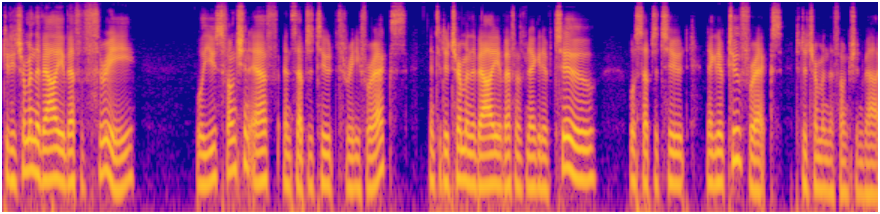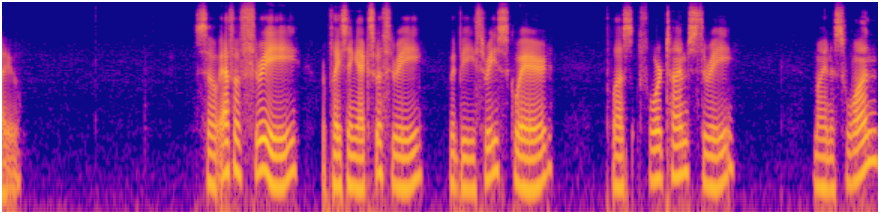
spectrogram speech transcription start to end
to determine the value of f of 3, we'll use function f and substitute 3 for x. And to determine the value of f of negative 2, we'll substitute negative 2 for x to determine the function value. So f of 3, replacing x with 3, would be 3 squared plus 4 times 3 minus 1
